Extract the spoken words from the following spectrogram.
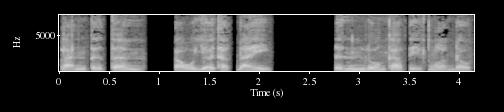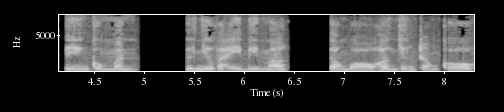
Lạnh tử tình, cậu giỏi thật đấy. Tính luôn cả việc lần đầu tiên của mình. Cứ như vậy bị mất. Toàn bộ hận giận trong cô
